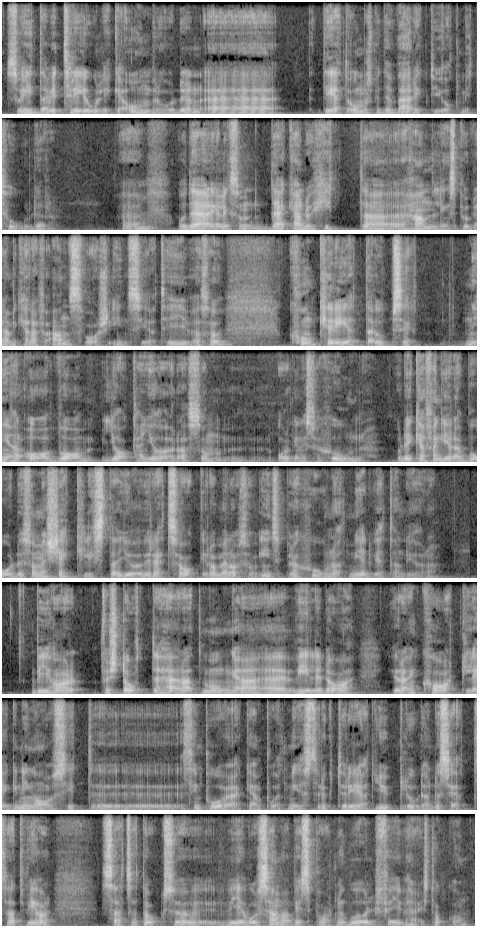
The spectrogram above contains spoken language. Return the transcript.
så hittar vi tre olika områden. Eh, det är ett område som heter verktyg och metoder. Mm. Och där, är liksom, där kan du hitta handlingsprogram vi kallar för ansvarsinitiativ. Alltså mm. konkreta uppsättningar av vad jag kan göra som organisation. Och det kan fungera både som en checklista, gör vi rätt saker, men också inspiration och att medvetandegöra. Vi har förstått det här att många eh, vill idag göra en kartläggning av sitt, eh, sin påverkan på ett mer strukturerat, djuplodande sätt. Så att vi har satsat också via vår samarbetspartner Worldfave här i Stockholm.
